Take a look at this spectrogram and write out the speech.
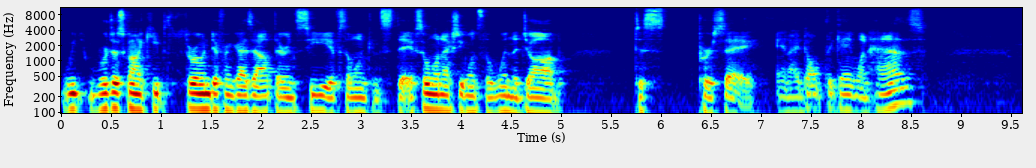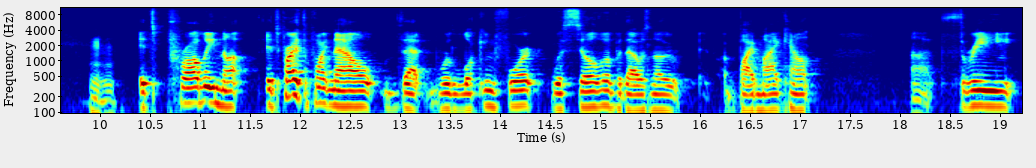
we we're just going to keep throwing different guys out there and see if someone can stay, if someone actually wants to win the job, to per se. And I don't think anyone has. Mm-hmm. It's probably not. It's probably at the point now that we're looking for it with Silva, but that was another, by my count, uh, three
